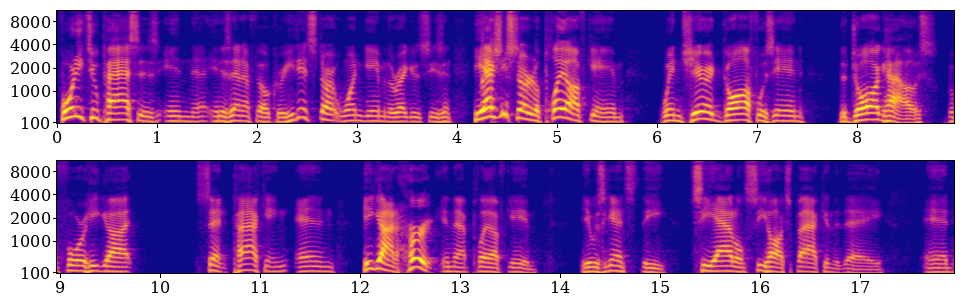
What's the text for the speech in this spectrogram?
42 passes in uh, in his NFL career. He did start one game in the regular season. He actually started a playoff game when Jared Goff was in the doghouse before he got sent packing, and he got hurt in that playoff game. It was against the Seattle Seahawks back in the day. And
